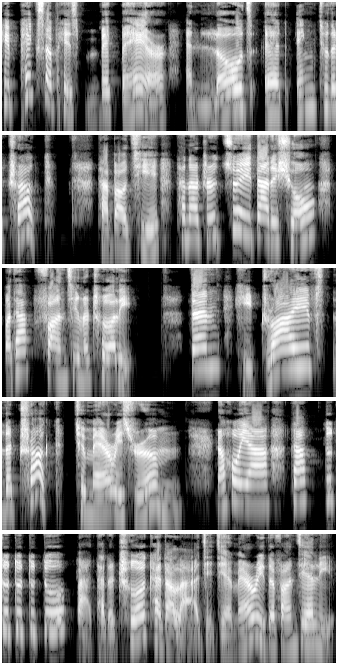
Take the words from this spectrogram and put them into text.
He picks up his big bear and loads it into the truck. 他抱起他那只最大的熊，把它放进了车里。Then he drives the truck to Mary's room，然后呀，他嘟嘟嘟嘟嘟把他的车开到了姐姐 Mary 的房间里。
